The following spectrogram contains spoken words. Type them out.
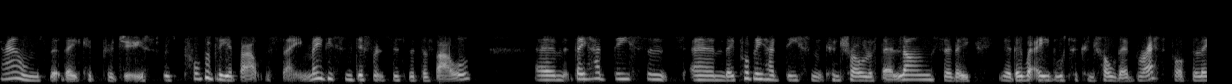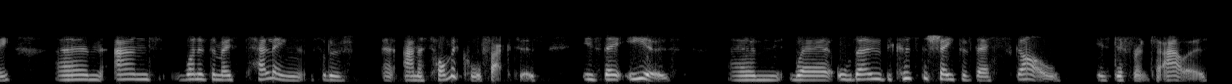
sounds that they could produce was probably about the same. Maybe some differences with the vowels. Um, they had decent, um, they probably had decent control of their lungs, so they, you know, they were able to control their breath properly. Um, and one of the most telling sort of uh, anatomical factors is their ears, um, where although because the shape of their skull is different to ours,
